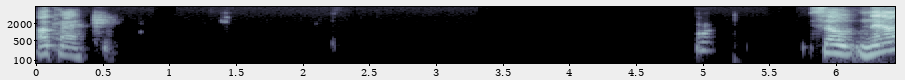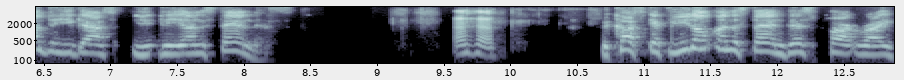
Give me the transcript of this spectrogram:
Okay. So now do you guys, you, do you understand this? Uh-huh. Because if you don't understand this part right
